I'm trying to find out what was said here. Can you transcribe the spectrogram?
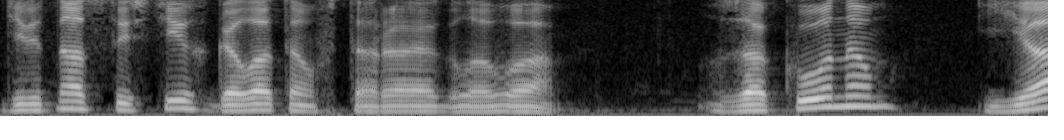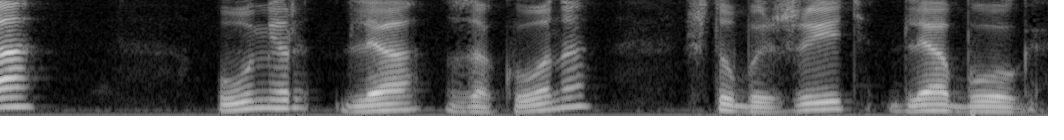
19 стих, Галатам 2 глава. Законом я умер для закона, чтобы жить для Бога.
